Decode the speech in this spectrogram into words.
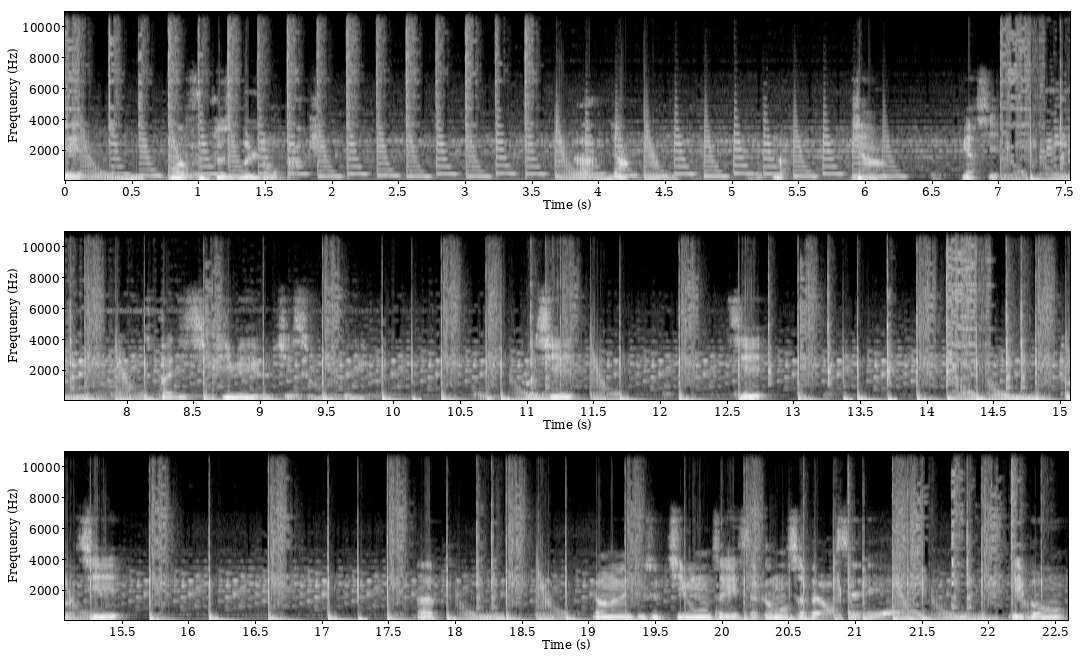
Et on va foutre le sbul dans le parc. Là, bien. Bien. Merci. Pas discipliné, ok, si on connaît. Aussi. Si. Hop. Là on amène tout ce petit monde, ça y est, ça commence à balancer des, euh, bancs.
